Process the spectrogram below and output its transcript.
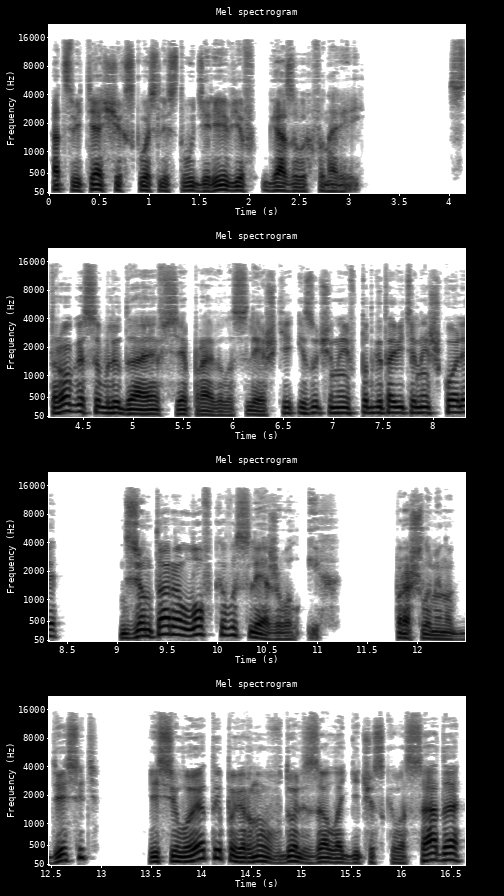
от светящих сквозь листву деревьев газовых фонарей. Строго соблюдая все правила слежки, изученные в подготовительной школе, Дзюнтара ловко выслеживал их. Прошло минут десять, и силуэты, повернув вдоль зоологического сада,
